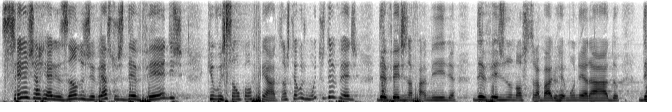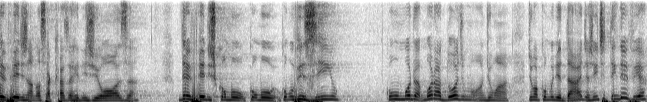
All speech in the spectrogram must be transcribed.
seja realizando os diversos deveres que vos são confiados. Nós temos muitos deveres: deveres na família, deveres no nosso trabalho remunerado, deveres na nossa casa religiosa, deveres como, como, como vizinho, como morador de uma, de, uma, de uma comunidade. A gente tem dever.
